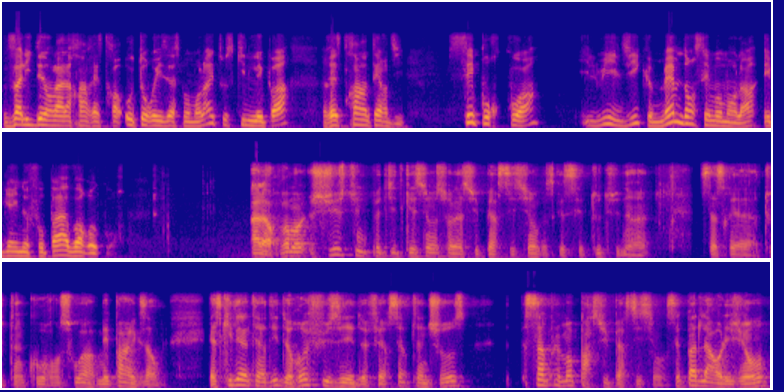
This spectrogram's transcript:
validé dans la halakha restera autorisé à ce moment-là et tout ce qui ne l'est pas restera interdit. C'est pourquoi lui il dit que même dans ces moments-là, eh bien il ne faut pas avoir recours. Alors, vraiment, juste une petite question sur la superstition, parce que c'est toute une, ça serait tout un cours en soi. Mais par exemple, est-ce qu'il est interdit de refuser de faire certaines choses simplement par superstition C'est pas de la religion.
